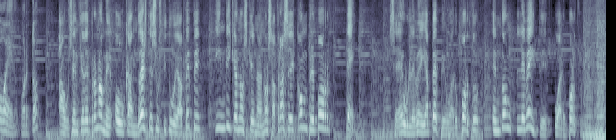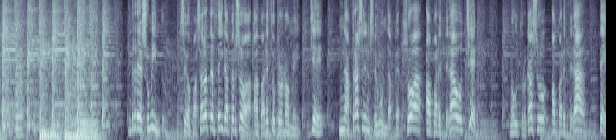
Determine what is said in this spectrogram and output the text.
ao aeroporto? A ausencia de pronome ou cando este substitúe a Pepe, indícanos que na nosa frase compre por te. Se eu levei a Pepe ao aeroporto, entón leveite o aeroporto. Resumindo, se ao pasar a terceira persoa aparece o pronome lle, na frase en segunda persoa aparecerá o che. Noutro caso, aparecerá te.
